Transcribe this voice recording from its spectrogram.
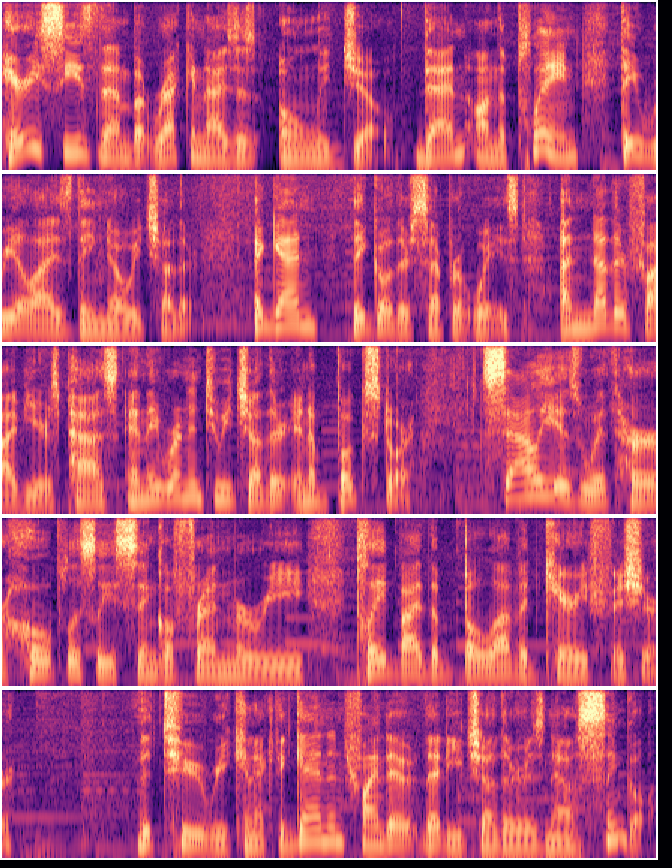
Harry sees them but recognizes only Joe. Then, on the plane, they realize they know each other. Again, they go their separate ways. Another five years pass, and they run into each other in a bookstore. Sally is with her hopelessly single friend Marie, played by the beloved Carrie Fisher. The two reconnect again and find out that each other is now single.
